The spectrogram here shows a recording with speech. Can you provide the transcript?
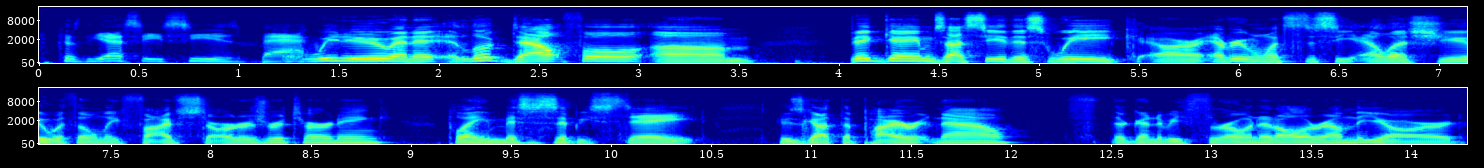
because the SEC is back. We do, and it, it looked doubtful. Um, big games I see this week are everyone wants to see LSU with only five starters returning, playing Mississippi State, who's got the pirate now. They're going to be throwing it all around the yard.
